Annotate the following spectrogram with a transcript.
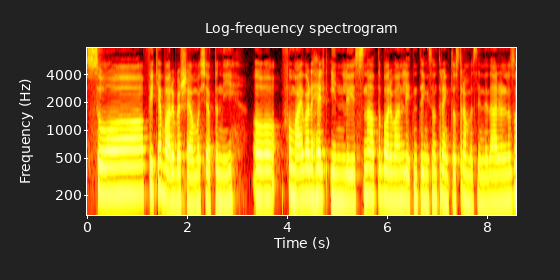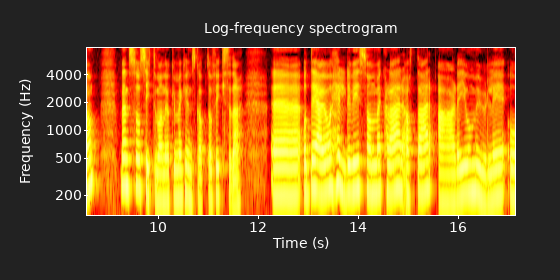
Så fikk jeg bare beskjed om å kjøpe ny. Og for meg var det helt innlysende at det bare var en liten ting som trengte å strammes inn i der, eller noe sånt. Men så sitter man jo ikke med kunnskap til å fikse det. Eh, og det er jo heldigvis sånn med klær at der er det jo mulig å,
